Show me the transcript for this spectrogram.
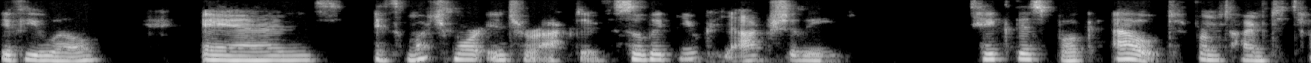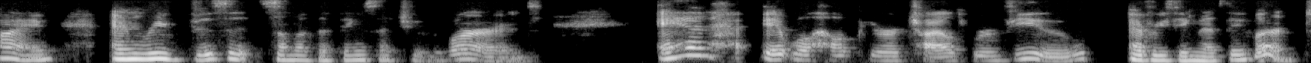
if you will. And it's much more interactive so that you can actually take this book out from time to time and revisit some of the things that you learned. And it will help your child review everything that they learned.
